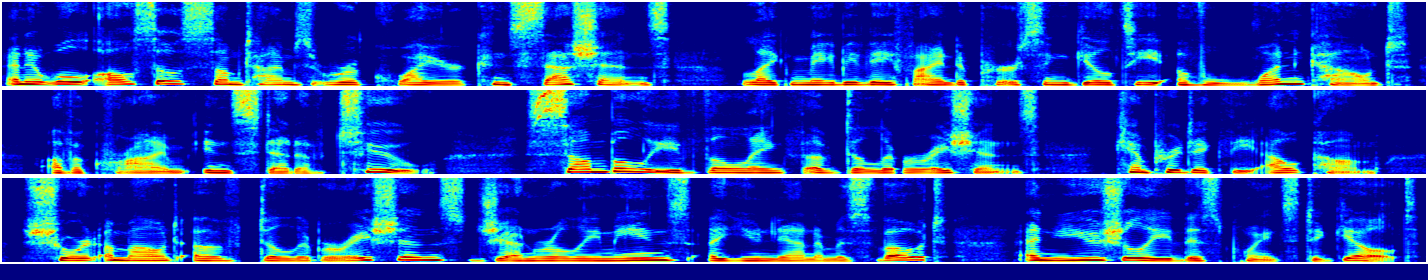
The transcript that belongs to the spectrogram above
and it will also sometimes require concessions, like maybe they find a person guilty of one count of a crime instead of two. Some believe the length of deliberations can predict the outcome. Short amount of deliberations generally means a unanimous vote, and usually this points to guilt.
